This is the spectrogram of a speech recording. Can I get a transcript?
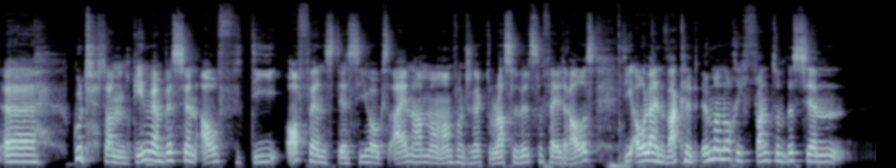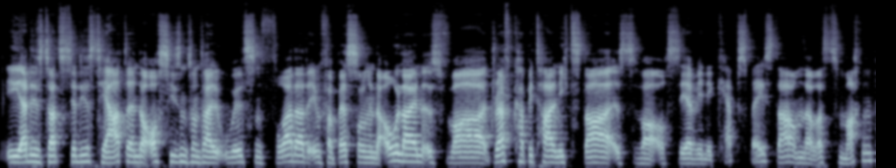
Äh, gut, dann gehen wir ein bisschen auf die Offense der Seahawks ein. Haben wir am Anfang schon gesagt, Russell Wilson fällt raus. Die O-Line wackelt immer noch. Ich fand so ein bisschen, ja, dieses, Satz, ja, dieses Theater in der Offseason zum Teil Wilson fordert eben Verbesserungen in der O-Line. Es war Draftkapital nichts da. Es war auch sehr wenig Cap Space da, um da was zu machen.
